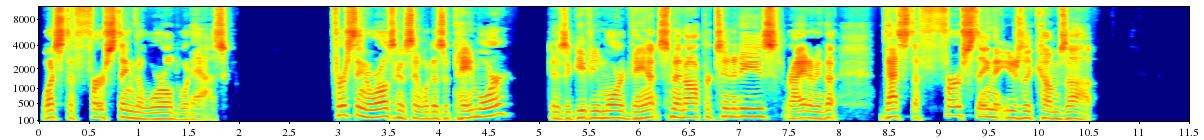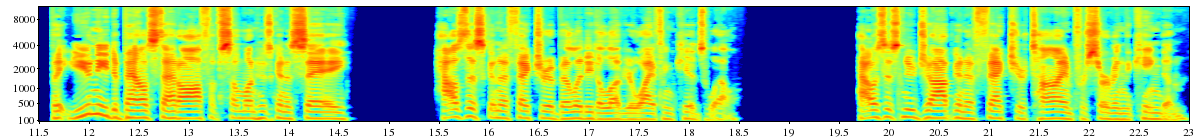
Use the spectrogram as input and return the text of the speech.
what's the first thing the world would ask? First thing the world's going to say, well, does it pay more? Does it give you more advancement opportunities? Right? I mean, that, that's the first thing that usually comes up. But you need to bounce that off of someone who's going to say, how's this going to affect your ability to love your wife and kids well? How is this new job going to affect your time for serving the kingdom?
